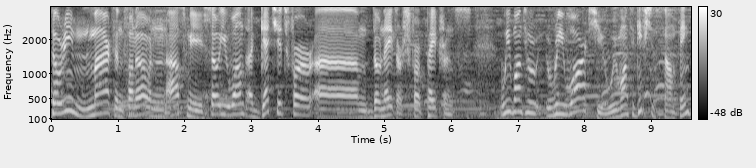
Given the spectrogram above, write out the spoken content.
Doreen Martin van Owen asked me, so you want a gadget for um, donators, for patrons? We want to reward you, we want to give you something,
